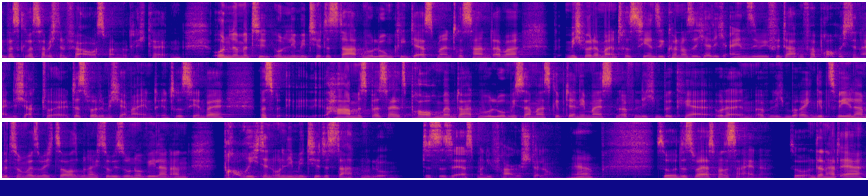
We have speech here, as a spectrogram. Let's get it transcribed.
was, was habe ich denn für Auswahlmöglichkeiten? Unlimitiert, unlimitiertes Datenvolumen klingt ja erstmal interessant, aber mich würde mal interessieren, Sie können doch sicherlich einsehen, wie viel Daten verbrauche ich denn eigentlich aktuell? Das würde mich ja mal interessieren, weil was haben ist besser als brauchen beim Datenvolumen. Ich sage mal, es gibt ja in den meisten öffentlichen Bekehr oder im öffentlichen Bereich gibt es WLAN, beziehungsweise wenn ich zu Hause bin, habe ich sowieso nur WLAN an. Brauche ich denn unlimitiertes Datenvolumen? Das ist erstmal die Fragestellung. Ja? So, das war erstmal das eine. So, und dann hat er,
